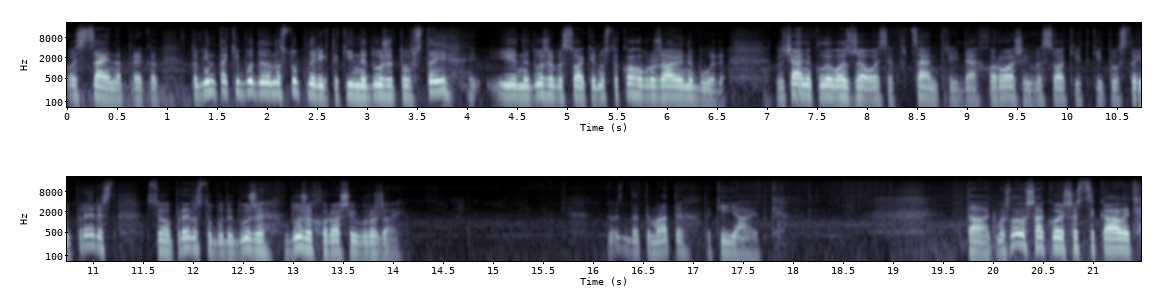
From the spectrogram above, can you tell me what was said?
ось цей, наприклад, то він так і буде на наступний рік такий не дуже товстий і не дуже високий. Ну, з такого врожаю не буде. Звичайно, коли у вас вже ось як в центрі йде хороший, високий такий товстий приріст, з цього приросту буде дуже, дуже хороший врожай. Ось будете мати такі ягідки. Так, можливо, ще когось щось цікавить,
